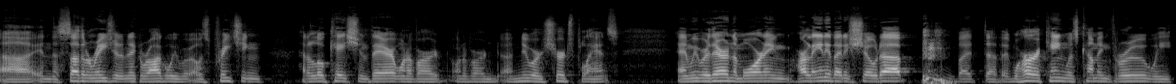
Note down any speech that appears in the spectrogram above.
uh, in the southern region of Nicaragua. We were, I was preaching at a location there, one of our one of our uh, newer church plants, and we were there in the morning. Hardly anybody showed up, but uh, the hurricane was coming through. We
